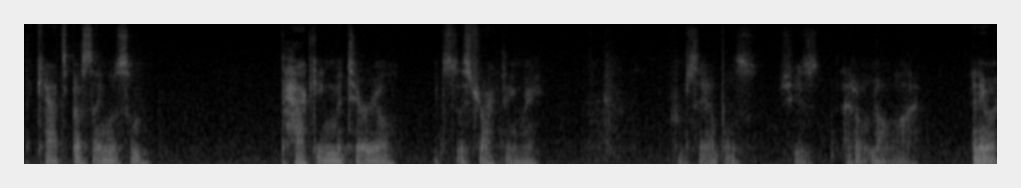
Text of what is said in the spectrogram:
The cat's messing with some packing material. It's distracting me from samples. She's, I don't know why. Anyway.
